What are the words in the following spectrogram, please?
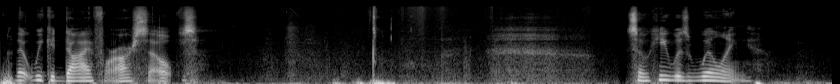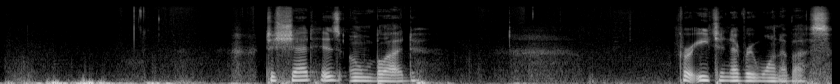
that we could die for ourselves. So he was willing to shed his own blood for each and every one of us.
